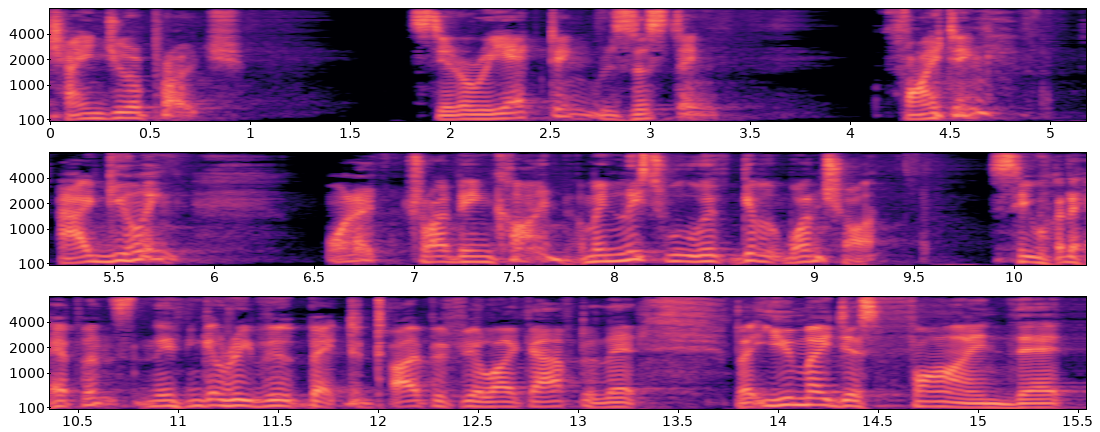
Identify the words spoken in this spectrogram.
change your approach. Instead of reacting, resisting, fighting, arguing, why not try being kind? I mean, at least we'll give it one shot see what happens, and then you can revert back to type if you like after that. But you may just find that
